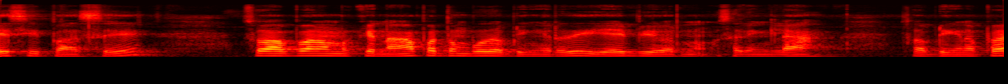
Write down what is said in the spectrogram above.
ஏசி பாஸு ஸோ அப்போ நமக்கு நாற்பத்தொம்போது அப்படிங்கிறது ஏபி வரணும். சரிங்களா? ஸோ அப்படிங்கிறப்ப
